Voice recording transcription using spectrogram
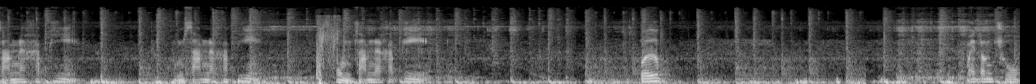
ซ้ำแล้วครับพี่ ผมซ้ำแล้วครับพี่ ผมซ้ำแล้วครับพี่ปึ๊บ ไม่ต้องชุบ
